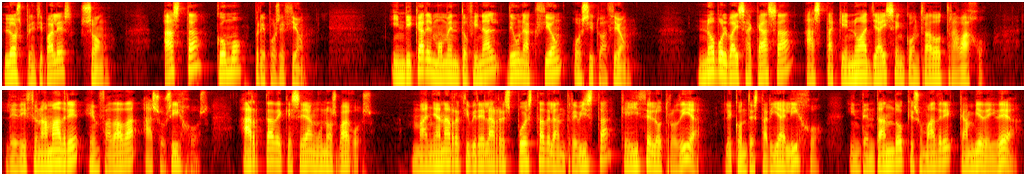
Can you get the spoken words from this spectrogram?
Los principales son hasta como preposición. Indicar el momento final de una acción o situación. No volváis a casa hasta que no hayáis encontrado trabajo, le dice una madre enfadada a sus hijos, harta de que sean unos vagos. Mañana recibiré la respuesta de la entrevista que hice el otro día, le contestaría el hijo, intentando que su madre cambie de idea.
